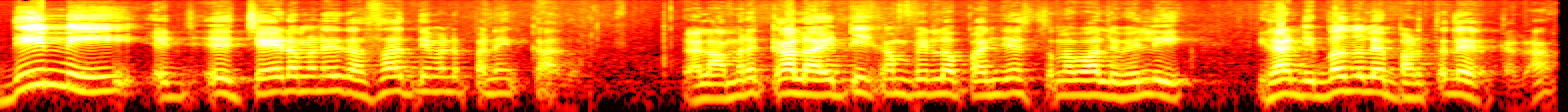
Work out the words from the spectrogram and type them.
దీన్ని ఎడ్- చేయడం అనేది అసాధ్యమైన పని కాదు. ఇవాళ అమెరికాలో ఐటీ కంపెనీలో పనిచేస్తున్న వాళ్ళు వెళ్ళి ఇలాంటి ఇబ్బందులు ఏం పడతలేరు కదా.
